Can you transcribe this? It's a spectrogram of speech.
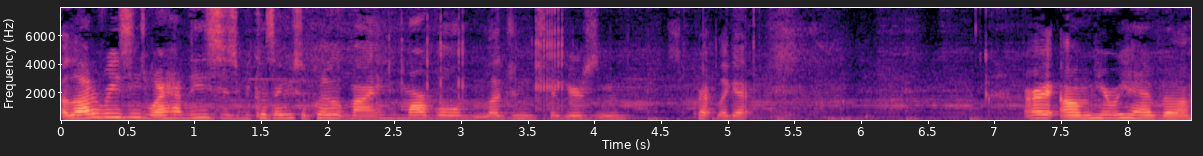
A lot of reasons why I have these is because I used to play with my Marvel Legends figures and crap like that. Alright, um, here we have, uh,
